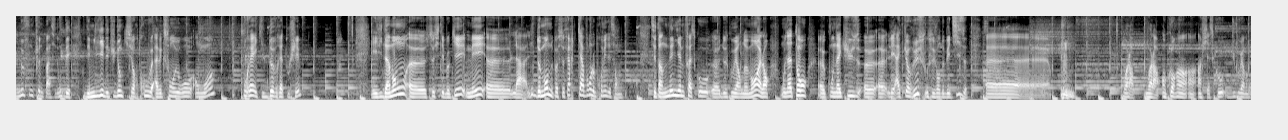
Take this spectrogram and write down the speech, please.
ne fonctionne pas. C'est donc des, milliers d'étudiants qui se retrouvent avec 100 euros en moins, pourraient et qu'ils devraient toucher. Et évidemment, ce site est bloqué, mais les demandes ne peuvent se faire qu'avant le 1er décembre. C'est un énième fasco euh, de ce gouvernement. Alors on attend euh, qu'on accuse euh, les hackers russes ou ce genre de bêtises. voilà, voilà, encore un fiasco du gouvernement.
